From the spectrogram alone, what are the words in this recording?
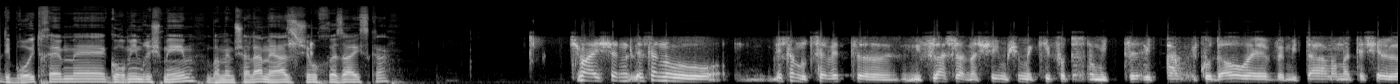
דיברו איתכם אה, גורמים רשמיים בממשלה מאז שהוכרזה העסקה? תשמע, יש, יש, לנו, יש לנו צוות uh, נפלא של אנשים שמקיף אותנו מטעם פיקוד העורף ומטעם המטה של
